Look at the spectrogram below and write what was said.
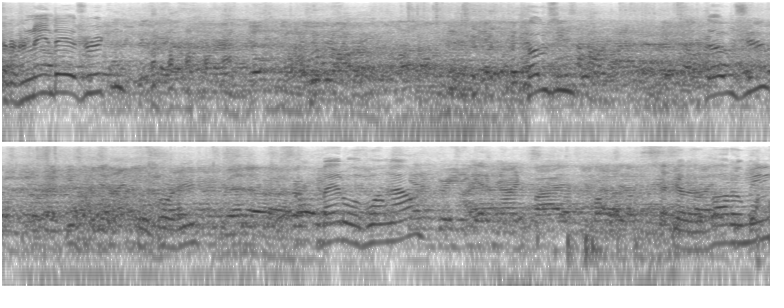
Got a Hernandez rookie. Posey. Dozier. Battle of Long Island. Agree to get a 9.5. Bumps it up to seven. Got a Votto mini.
